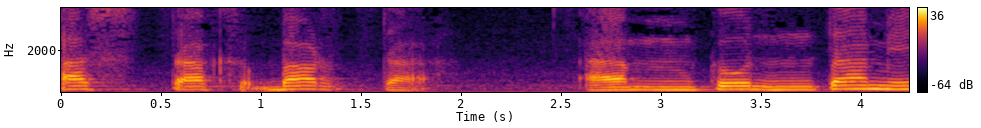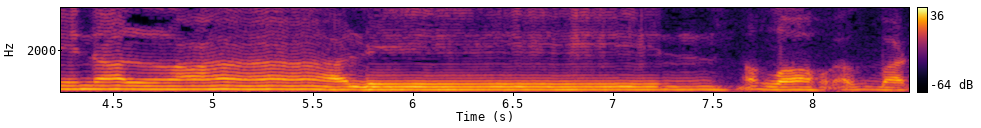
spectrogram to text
أستكبرت อัมกุนตามินัลอาลีนอัลลอฮฺอักบัด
